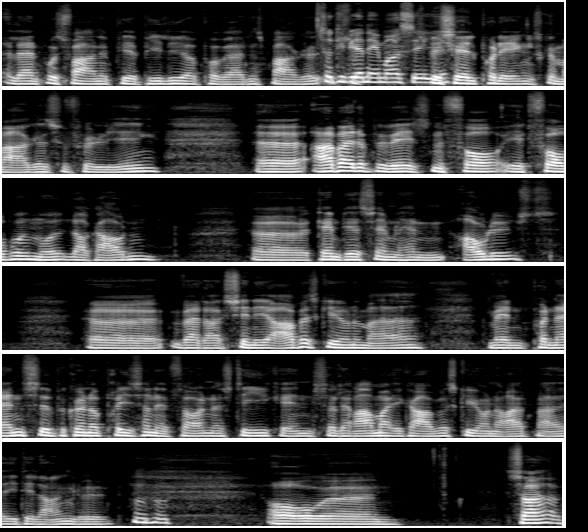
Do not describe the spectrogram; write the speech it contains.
landbrugsvarerne bliver billigere på verdensmarkedet. Så de bliver nemmere at sælge? Specielt på det engelske marked selvfølgelig. Ikke? Øh, arbejderbevægelsen får et forbud mod lockouten. Øh, den bliver simpelthen aflyst, øh, hvad der generer arbejdsgiverne meget. Men på den anden side begynder priserne efterhånden at stige igen, så det rammer ikke arbejdsgiverne ret meget i det lange løb. Mm-hmm. Og øh, så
